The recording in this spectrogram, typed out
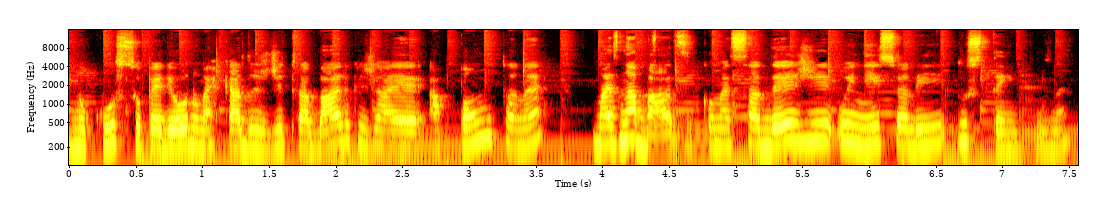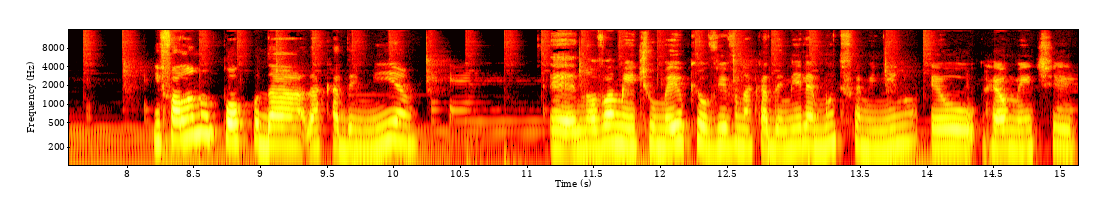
no curso superior, no mercado de trabalho, que já é a ponta, né, mas na base, começar desde o início ali dos tempos. Né. E falando um pouco da, da academia, é, novamente, o meio que eu vivo na academia é muito feminino, eu realmente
